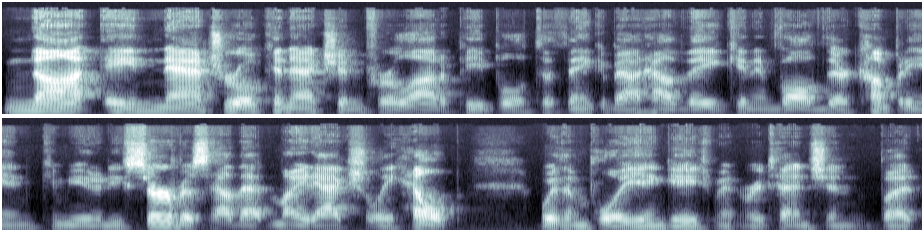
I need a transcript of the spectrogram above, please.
not a natural connection for a lot of people to think about how they can involve their company in community service, how that might actually help with employee engagement and retention. But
